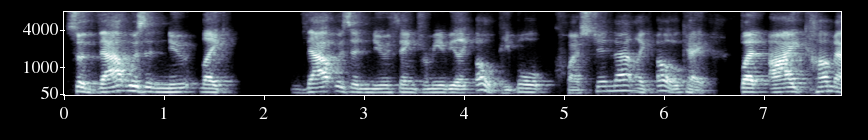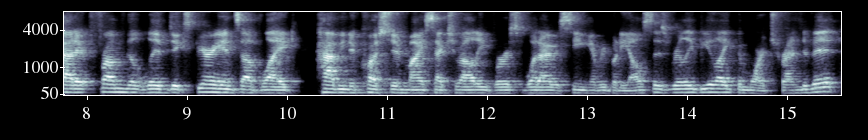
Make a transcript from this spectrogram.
So that was a new, like, that was a new thing for me to be like, oh, people question that. Like, oh, okay. But I come at it from the lived experience of like having to question my sexuality versus what I was seeing everybody else's really be like, the more trend of it.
